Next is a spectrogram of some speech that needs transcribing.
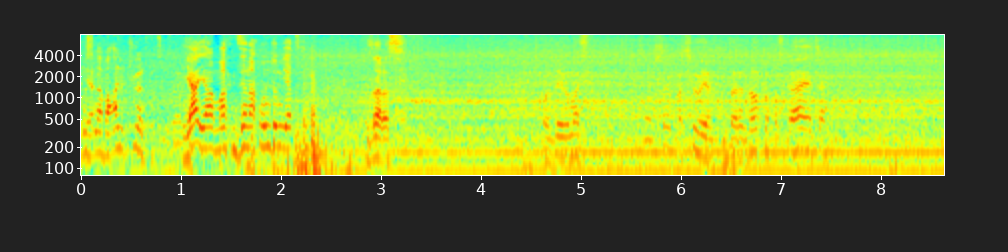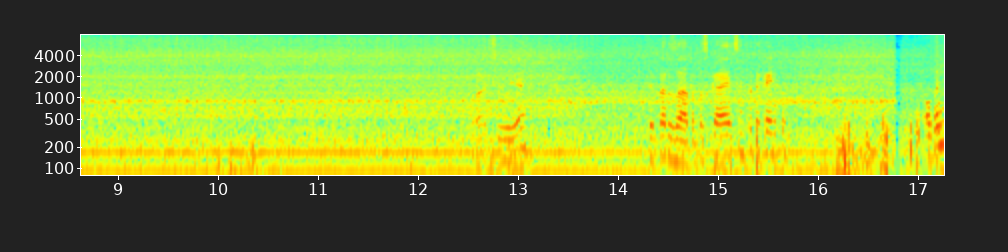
Müssen aber alle Türen dazu sein. Ja, ja, machen Sie nach unten jetzt. Зараз. Подивимось. Ну, все працює. Передок опускається. Працює. Тепер зад опускається потихеньку. Open.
